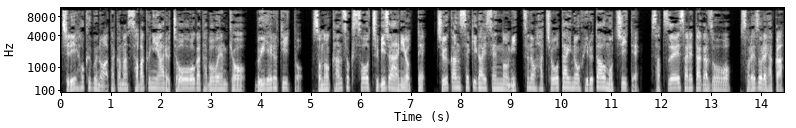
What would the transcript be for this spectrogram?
チリ北部のアタカマ砂漠にある超大型望遠鏡、VLT と、その観測装置ビジャーによって、中間赤外線の3つの波長帯のフィルターを用いて、撮影された画像を、それぞれ赤、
